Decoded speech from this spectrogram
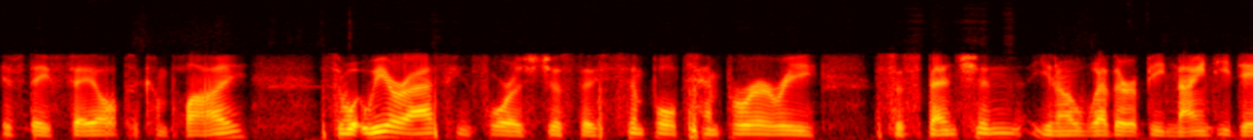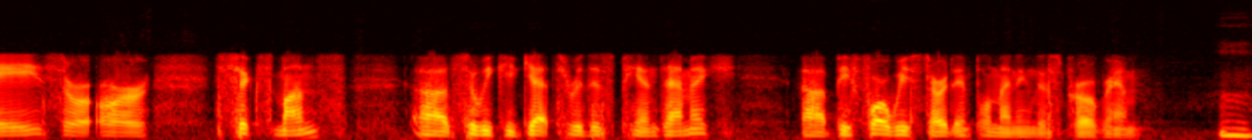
if they fail to comply. So what we are asking for is just a simple temporary suspension, you know, whether it be 90 days or, or six months, uh, so we could get through this pandemic uh, before we start implementing this program. Mm.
